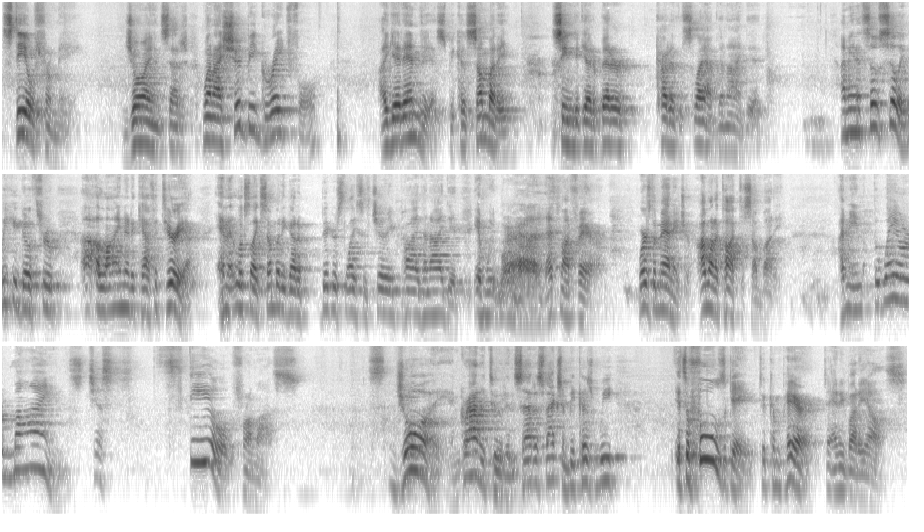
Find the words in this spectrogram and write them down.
Steal from me joy and satisfaction. When I should be grateful, I get envious because somebody seemed to get a better cut of the slab than I did. I mean, it's so silly. We could go through a line at a cafeteria and it looks like somebody got a bigger slice of cherry pie than I did. And we, that's not fair. Where's the manager? I want to talk to somebody. I mean, the way our minds just steal from us joy and gratitude and satisfaction because we, it's a fool's game to compare to anybody else.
